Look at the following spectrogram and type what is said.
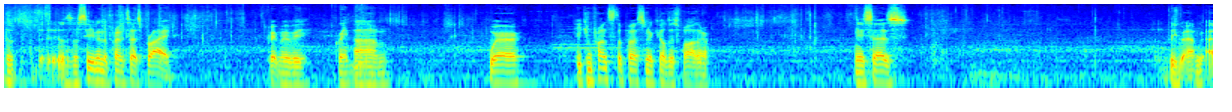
the, the, there's a scene in The Princess Bride. Great movie. Great movie. Um, where he confronts the person who killed his father. And he says, um, uh,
